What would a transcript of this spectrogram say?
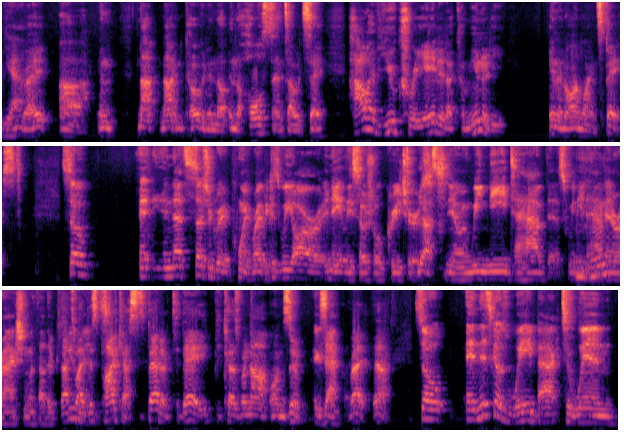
Yeah. right? Uh, in not not in COVID, in the in the whole sense, I would say. How have you created a community in an online space? So, and, and that's such a great point, right? Because we are innately social creatures. Yes. You know, and we need to have this. We need to have Mhm. interaction with other people. That's why this podcast is better today because we're not on Zoom. Exactly. Right? Yeah. So, and this goes way back to when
